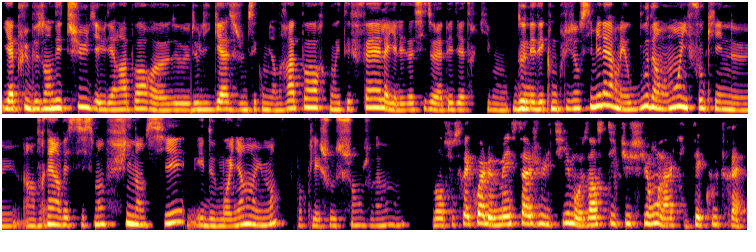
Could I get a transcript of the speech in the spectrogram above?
Il y a plus besoin d'études. Il y a eu des rapports euh, de, de l'IGAS, je ne sais combien de rapports qui ont été faits. Là, il y a les assises de la pédiatrie qui vont donner des conclusions similaires. Mais au bout d'un moment, il faut qu'il y ait une- un vrai investissement financier et de moyens humains pour que les choses changent vraiment. hein. Bon, ce serait quoi le message ultime aux institutions là qui t'écouteraient?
